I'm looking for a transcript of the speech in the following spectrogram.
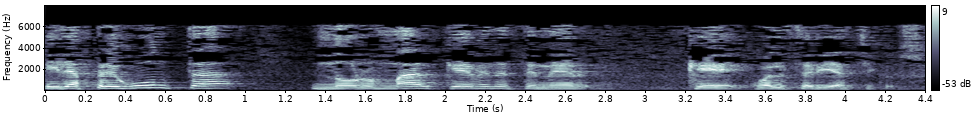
Y la pregunta normal que deben de tener, que, ¿cuál sería, chicos?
